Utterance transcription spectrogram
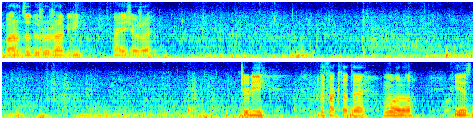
Bardzo dużo żagli na jeziorze. Czyli de facto te molo jest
